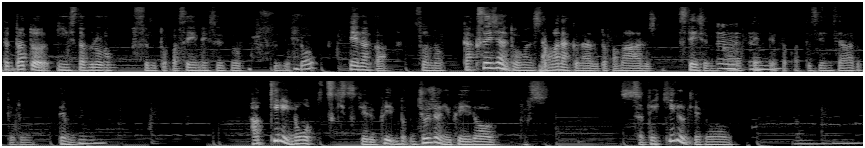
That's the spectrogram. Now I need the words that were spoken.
だってあとはインスタブロックするとか、SNS ブロックするでしょ？で、なんか、その、学生時代の友達と会わなくなるとか、まああるじゃん。ステージが変わってってとかって全然あるけど、でもう、んはっきりノーって突きつける、フィード徐々にフェードアウトできるけど、うん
